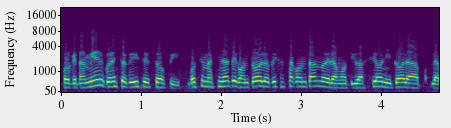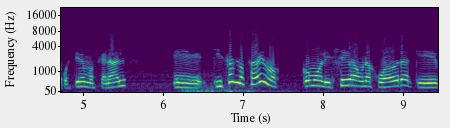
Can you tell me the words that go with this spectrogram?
porque también con esto que dice Sofi, vos imaginate con todo lo que ella está contando de la motivación y toda la, cuestión emocional, eh, quizás no sabemos cómo le llega a una jugadora que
